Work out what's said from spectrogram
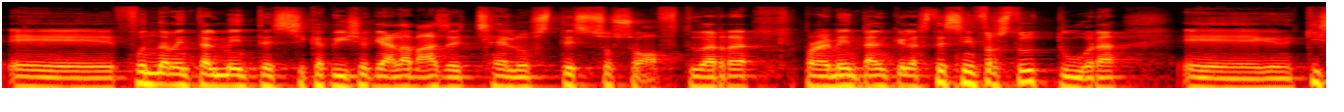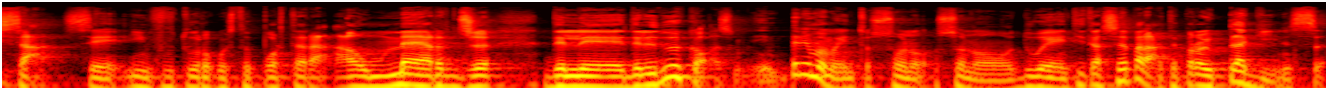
e fondamentalmente si capisce che alla base c'è lo stesso software, probabilmente anche la stessa infrastruttura e chissà se in futuro questo porterà a un merge delle, delle due cose. Per il momento sono, sono, due entità separate, però i plugins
